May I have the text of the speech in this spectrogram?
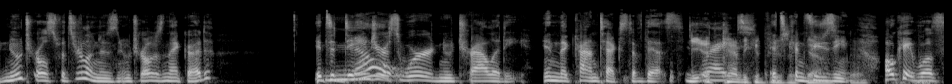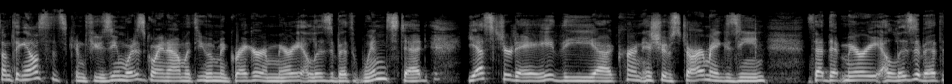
neutral. Switzerland is neutral. Isn't that good? It's a dangerous No. word, neutrality, in the context of this. Yeah, Right. it can be confusing. It's yeah, confusing. yeah. Okay, well, something else that's confusing. What is going on with Ewan McGregor and Mary Elizabeth Winstead? Yesterday, the uh, current issue of Star magazine said that Mary Elizabeth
